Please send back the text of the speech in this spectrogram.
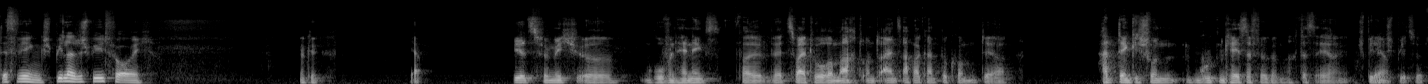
Deswegen, Spieler des Spiels für euch. Okay. Ja. Jetzt für mich äh, Rufen Hennings, weil wer zwei Tore macht und eins aberkannt bekommt, der hat, denke ich, schon einen guten Case dafür gemacht, dass er Spieler Ja. des Spiels wird.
